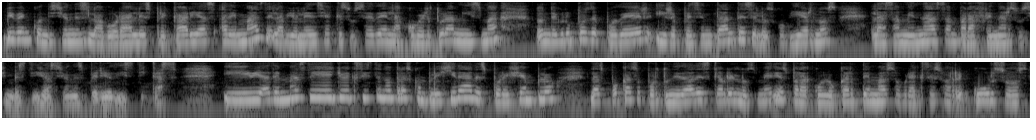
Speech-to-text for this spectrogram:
viven condiciones laborales precarias, además de la violencia que sucede en la cobertura misma, donde grupos de poder y representantes de los gobiernos las amenazan para frenar sus investigaciones periodísticas. Y además de ello existen otras complejidades, por ejemplo, las pocas oportunidades que abren los medios para colocar temas sobre acceso a recursos,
